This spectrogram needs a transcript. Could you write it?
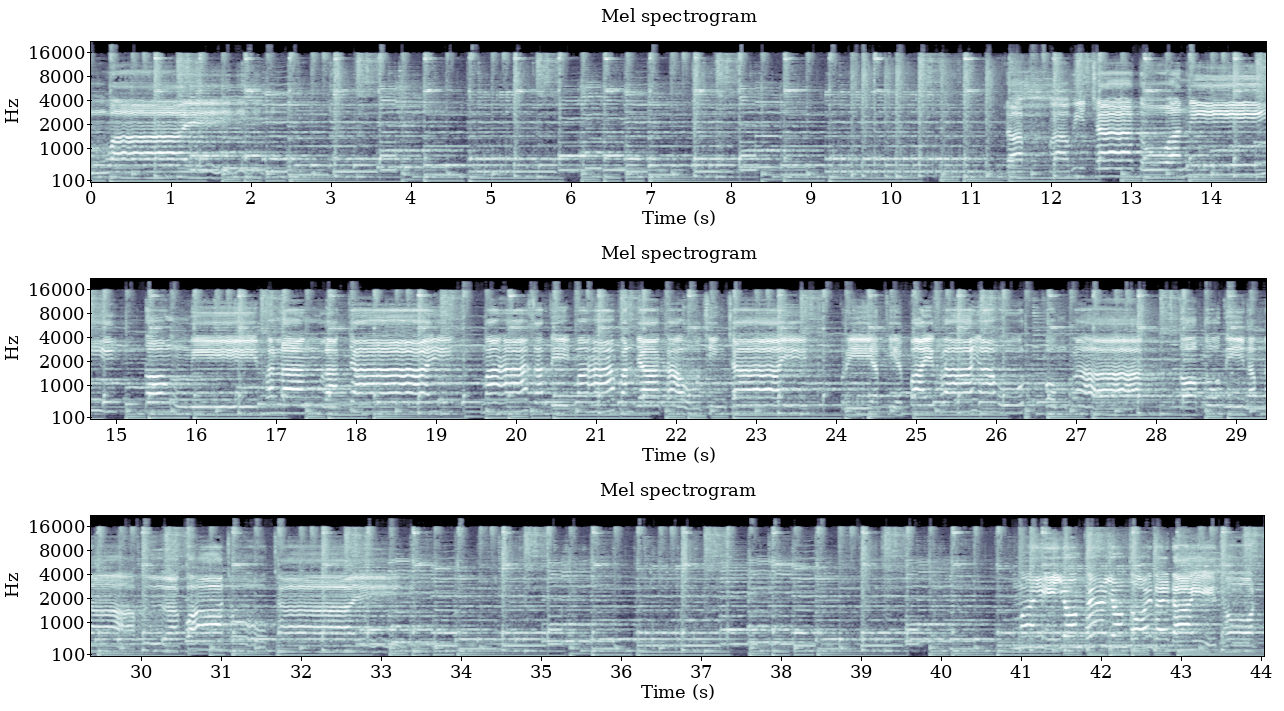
อวิชชาตัวนี้ ต้องมีพลังหลักใจ มหาสติมหาปัญญาเข้าชิงชัย เปรียบเทียบไปคล้ายอาวุธคมกล้า ตอบตัวตีนำหน้าเพื่อคว้าโชค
